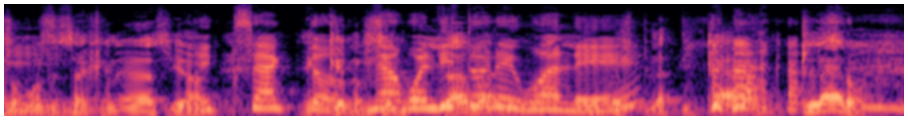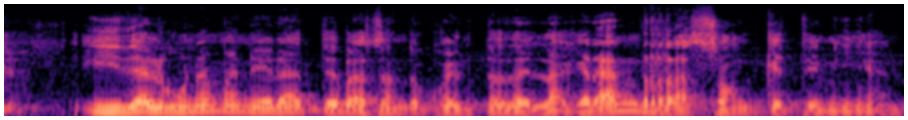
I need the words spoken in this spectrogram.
Somos esa generación. Exacto. en que nos Mi abuelito era igual, y ¿eh? nos platicaban, claro. Y de alguna manera te vas dando cuenta de la gran razón que tenían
